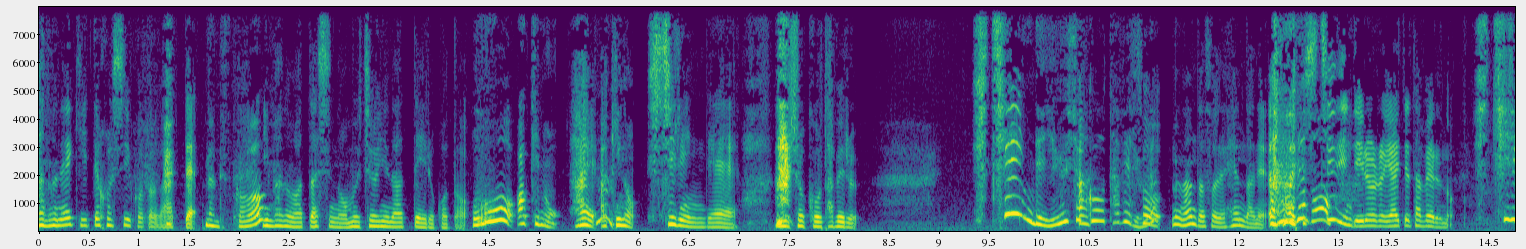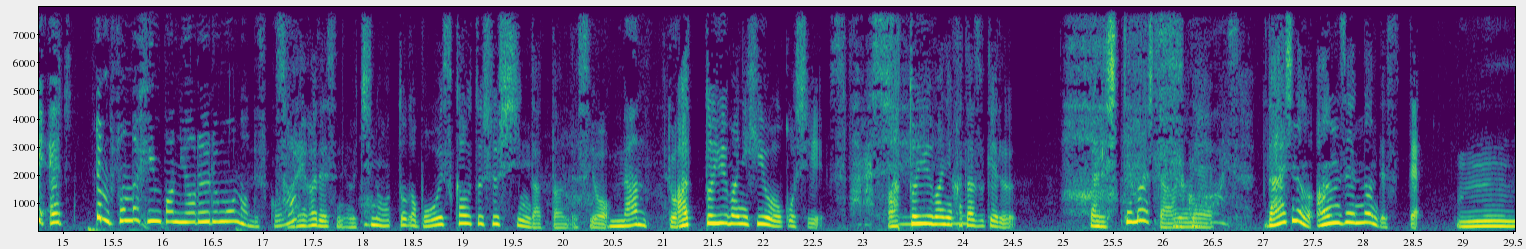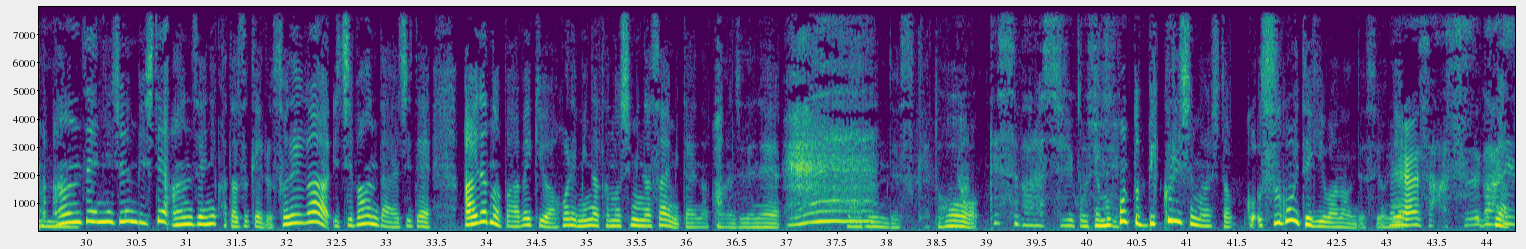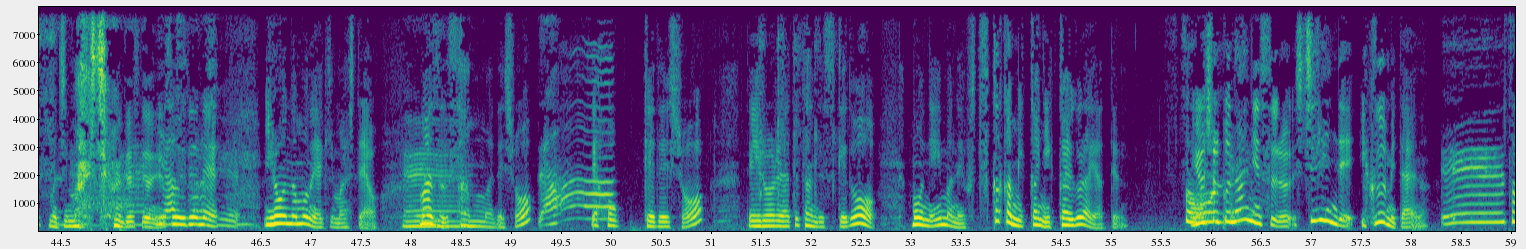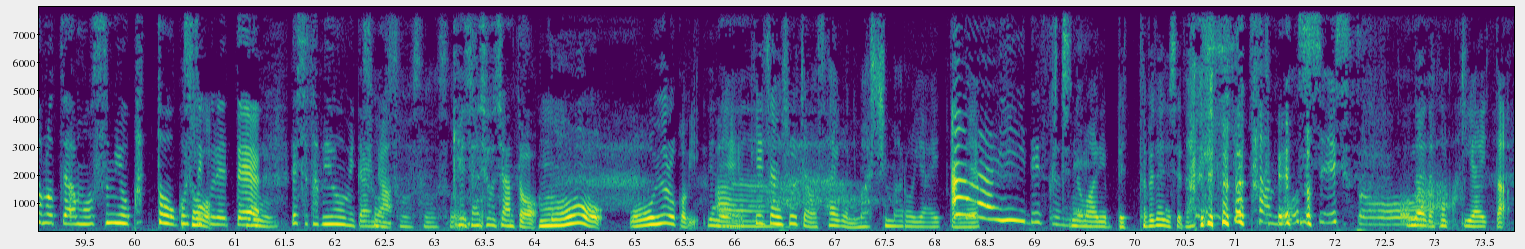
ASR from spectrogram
あのね聞いてほしいことがあって。何ですか？今の私の夢中になっていること。おお秋の。はい秋の。七輪で夕食を食べる。七輪で夕食を食べる？そう。なんだそれ変だね。七輪でいろいろ焼いて食べるの。七輪えでもそんな頻繁にやれるもんなんですか？それがですねうちの夫がボーイスカウト出身だったんですよ。なんと。あっという間に火を起こし素晴らしい。あっという間に片付ける。あれ知ってました？あのね大事なの安全なんですって安全に準備して安全に片付ける。それが一番大事で間のバーベキューはこれみんな楽しみなさいみたいな感じでねやるんですけど。って素晴らしいご主いやもう人本当びっくりしました。すごい手際なんですよね、いやさすがですまあ、自慢しちゃうんですけどね。それでねいろんなもの焼きましたよ。まずサンマでしょ。あでホッケでしょ。でいろいろやってたんですけどもうね今ね2日か3日に1回ぐらいやってる。ー夕食何にする？七輪で行く？みたいな。えー、そのちゃんもう炭をパッと起こしてくれて、そう。うんよし食べようみたいな。そうそうそうそうケイちゃんしょうちゃんと。もう大喜び。でねあー。ケイちゃんしょうちゃんは最後にマシュマロ焼いてねあいいですね。口の周りベッタベタにして食べて楽しそう。この間ホッキ焼いた。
